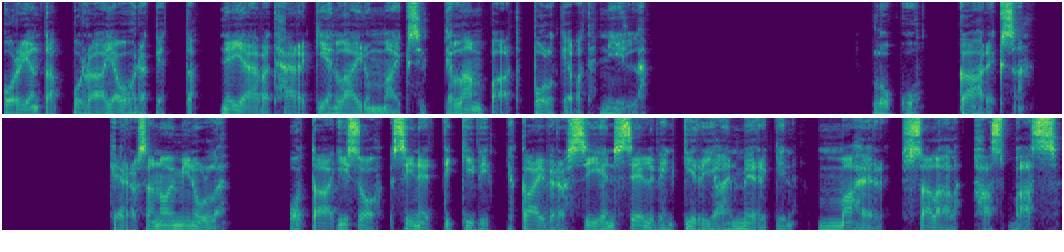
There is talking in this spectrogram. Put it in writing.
orjantappuraa ja ohdaketta. Ne jäävät härkien laidunmaiksi ja lampaat polkevat niillä. Luku kahdeksan. Herra sanoi minulle, ota iso sinettikivi ja kaivera siihen selvin kirjain merkin Maher Salal Hasbas.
